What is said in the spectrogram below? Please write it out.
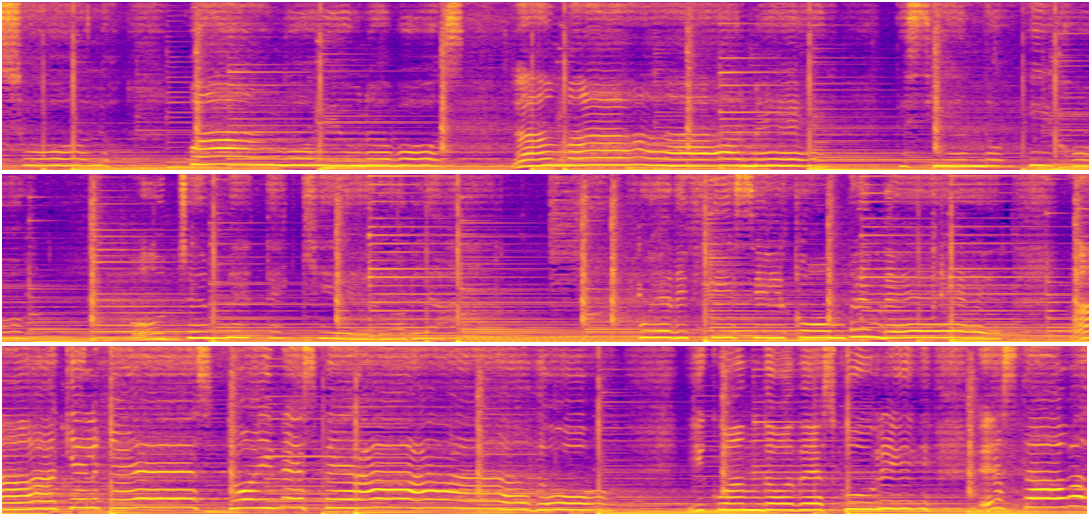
solo cuando oí una voz llamarme diciendo, hijo, óyeme, te quiero hablar. Fue difícil comprender aquel gesto inesperado y cuando descubrí estaba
